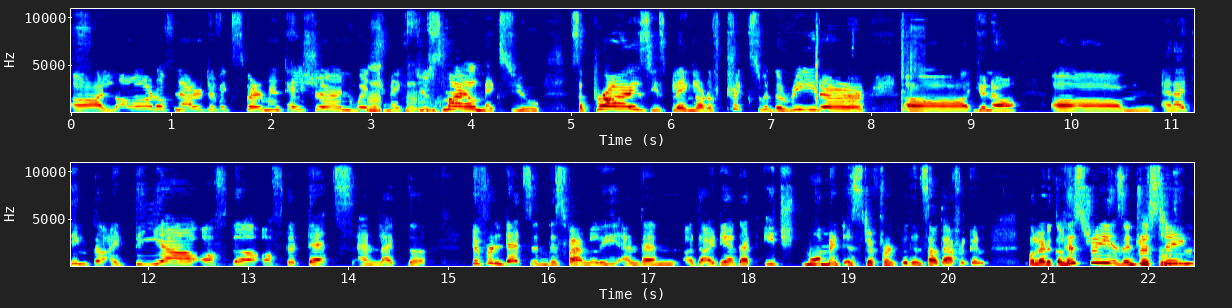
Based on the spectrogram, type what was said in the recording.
A lot of narrative experimentation, which mm-hmm. makes you smile, makes you surprised. He's playing a lot of tricks with the reader. Uh, you know, um, and I think the idea of the of the deaths and like the different deaths in this family, and then uh, the idea that each moment is different within South African political history is interesting.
